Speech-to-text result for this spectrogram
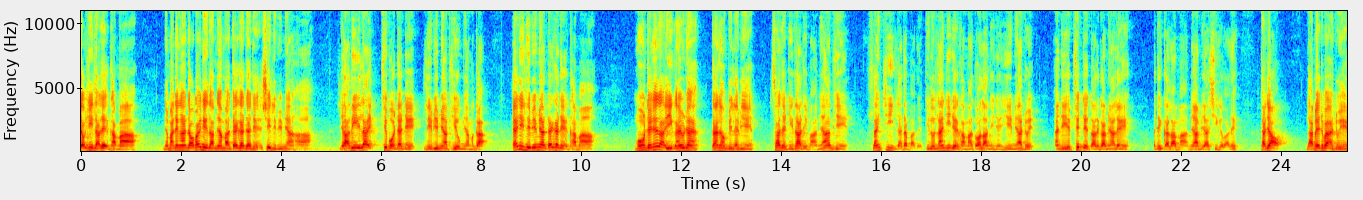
ရောက်ရှိလာတဲ့အခါမှာမြန်မာနိုင်ငံတောင်ပိုင်းဒေသများမှာတိုက်ခတ်တတ်တဲ့အရှိလေပြင်းများဟာရာသီအလိုက်ဖြစ်ပေါ်တတ်တဲ့လေပြင်းများဖြစ်ုံများမကအဲ့ဒီလေပြင်းများတိုက်ခတ်တဲ့အခါမှာမွန်တနင်္သာရီကမ်းရိုးတန်းကမ်းလွန်ပင်လယ်ပြင်စတဲ့ဒေသတွေမှာအများအပြား လှိုင်းကြီးလာတတ်ပါတယ်ဒီလိုလှိုင်းကြီးတဲ့အခါမှာသွာလာနေတဲ့ရေများတွေအန်ဒီရဖြစ်တဲ့တာရကများလည်းအတိတ်ကာလမှာအများပြားရှိခဲ့ပါတယ်ဒါကြောင့်လာမယ့်တစ်ပတ်အတွင်း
